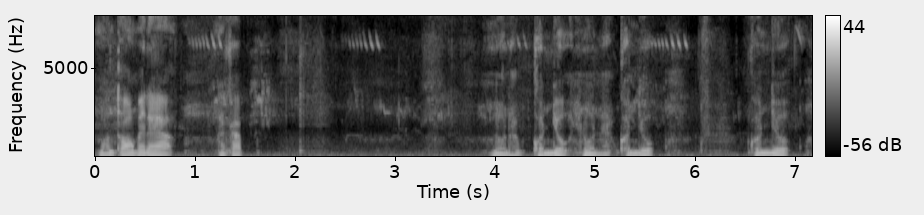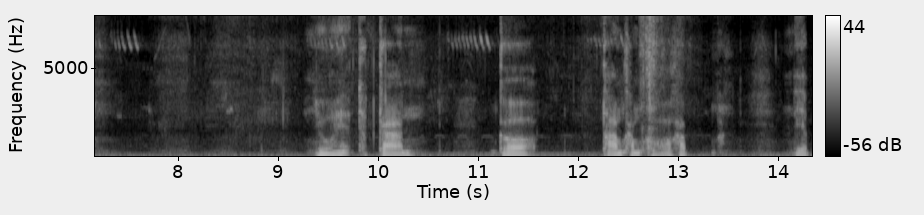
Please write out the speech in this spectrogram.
หมอนทองไปแล้วนะครับนู่นครับคนยุนู่นนะครับคนยุคนยุอยู่ให้จัดการก็ตามคำขอครับ เรียบ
